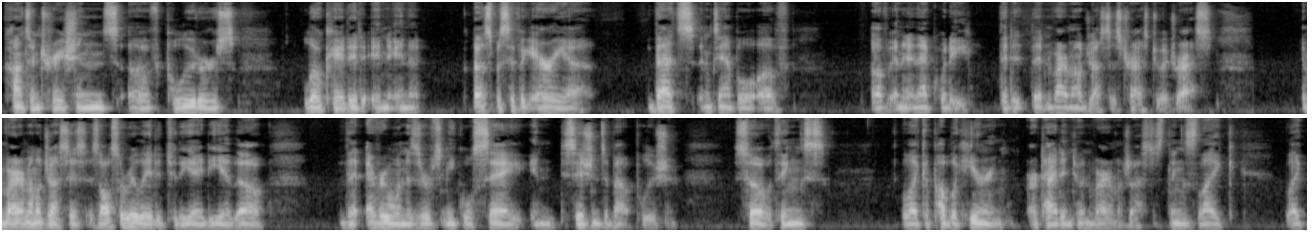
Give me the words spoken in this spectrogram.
concentrations of polluters located in, in a, a specific area, that's an example of of an inequity that it, that environmental justice tries to address. Environmental justice is also related to the idea, though, that everyone deserves an equal say in decisions about pollution. So things like a public hearing are tied into environmental justice. Things like like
